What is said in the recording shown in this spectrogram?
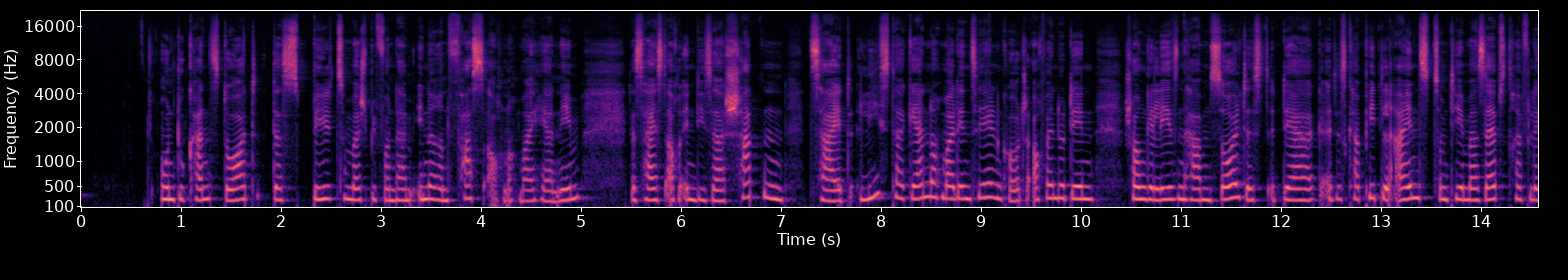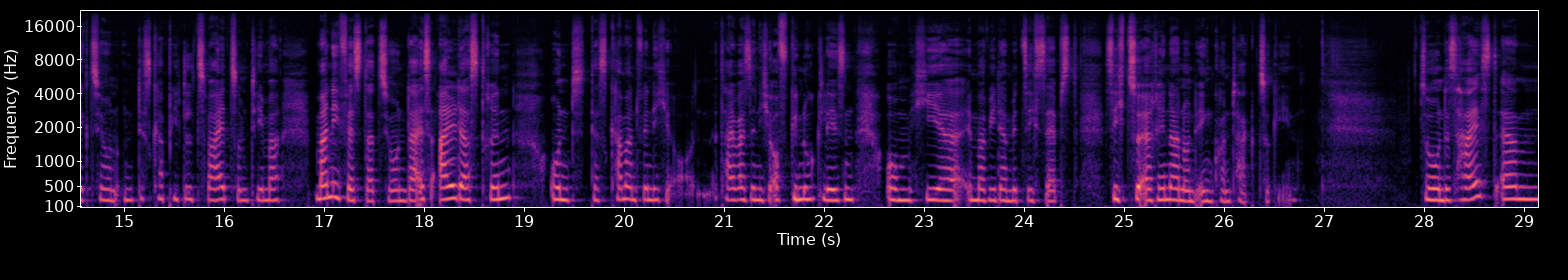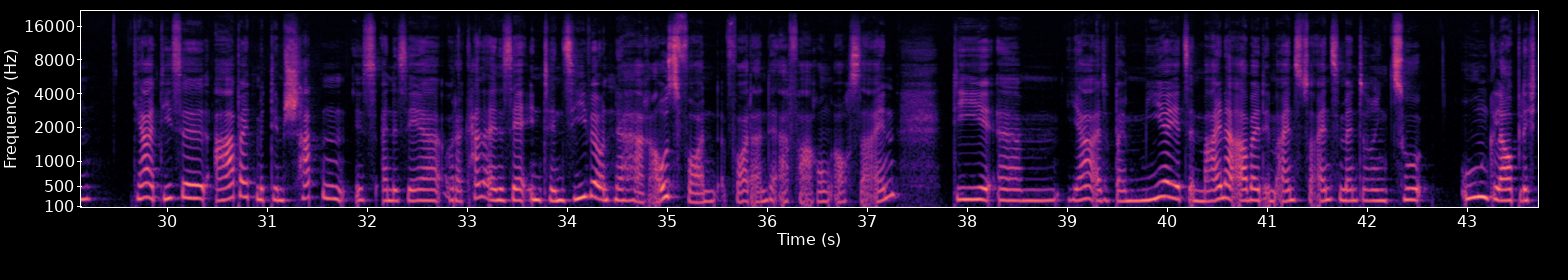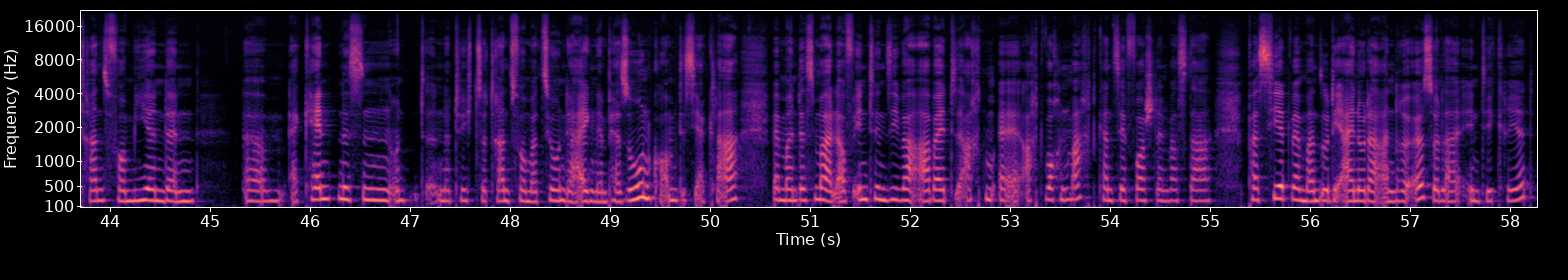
und du kannst dort das Bild zum Beispiel von deinem inneren Fass auch nochmal hernehmen. Das heißt, auch in dieser Schattenzeit, liest da gern nochmal den Seelencoach, auch wenn du den schon gelesen haben solltest. Der, das Kapitel 1 zum Thema Selbstreflexion und das Kapitel 2 zum Thema Manifestation, da ist all das drin und das kann man, finde ich, teilweise nicht oft genug lesen, um hier immer wieder mit sich selbst sich zu erinnern und in Kontakt zu gehen. So, und das heißt, ähm, ja, diese Arbeit mit dem Schatten ist eine sehr oder kann eine sehr intensive und eine herausfordernde Erfahrung auch sein, die ähm, ja, also bei mir jetzt in meiner Arbeit im 1 zu 1 Mentoring zu unglaublich transformierenden ähm, Erkenntnissen und äh, natürlich zur Transformation der eigenen Person kommt, ist ja klar. Wenn man das mal auf intensiver Arbeit acht, äh, acht Wochen macht, kannst du dir vorstellen, was da passiert, wenn man so die ein oder andere Ursula integriert.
